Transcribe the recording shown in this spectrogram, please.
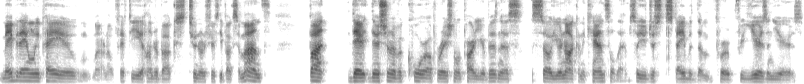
maybe they only pay you I don't know 50, 100 bucks, 250 bucks a month, but they're they're sort of a core operational part of your business, so you're not going to cancel them. So you just stay with them for for years and years.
